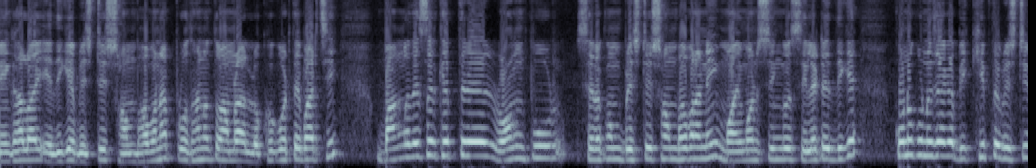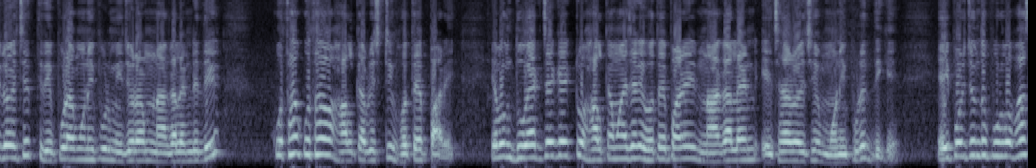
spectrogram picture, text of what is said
মেঘালয়, এদিকে বৃষ্টির সম্ভাবনা প্রধানত আমরা লক্ষ্য করতে পারছি। বাংলাদেশের ক্ষেত্রে রংপুর সেরকম বৃষ্টির সম্ভাবনা নেই। ময়মনসিংহ, সিলেটের দিকে কোনো কোনো জায়গায় বিক্ষিপ্ত বৃষ্টি রয়েছে। ত্রিপুরা, মণিপুর, মিজোরাম, নাগাল্যান্ডের দিকে কোথাও কোথাও হালকা বৃষ্টি হতে পারে এবং দু এক জায়গায় একটু হালকা মাঝারি হতে পারে। নাগাল্যান্ড, এছাড়া রয়েছে মণিপুরের দিকে। এই পর্যন্ত পূর্বাভাস,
